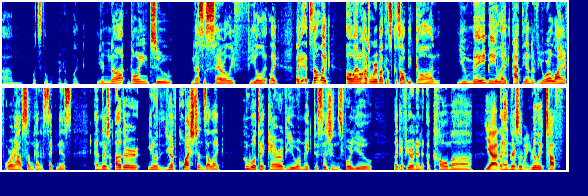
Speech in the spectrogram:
um what's the word? Like you're not going to necessarily feel it. Like like it's not like oh i don't have to worry about this because i'll be gone. You may be like at the end of your life or have some kind of sickness and there's other you know you have questions that like who will take care of you or make decisions for you like if you're in an, a coma yeah, that's and a there's a point. really tough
